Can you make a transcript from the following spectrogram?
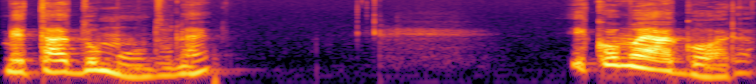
metade do mundo, né? E como é agora?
